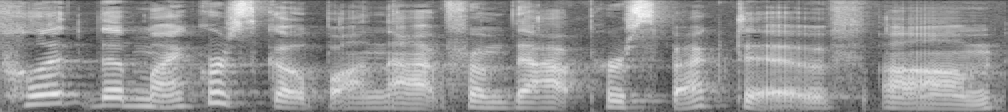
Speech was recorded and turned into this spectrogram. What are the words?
put the microscope on that from that perspective. Um,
